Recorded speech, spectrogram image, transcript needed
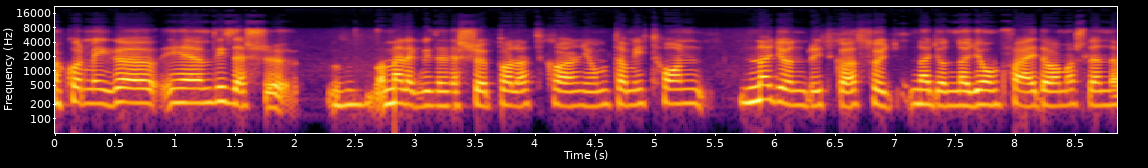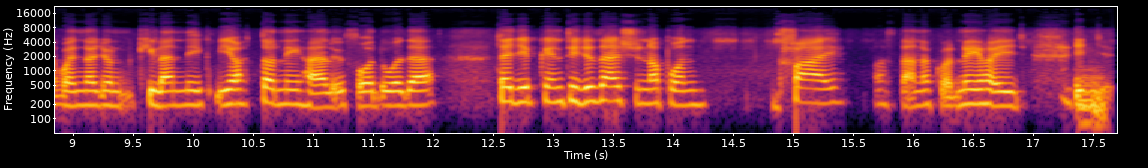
akkor még ilyen vizes, a melegvizes palackkal nyomtam itthon. Nagyon ritka az, hogy nagyon-nagyon fájdalmas lenne, vagy nagyon kilennék miatta, néha előfordul, de, de egyébként így az első napon fáj, aztán akkor néha így, így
